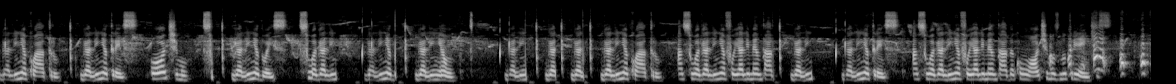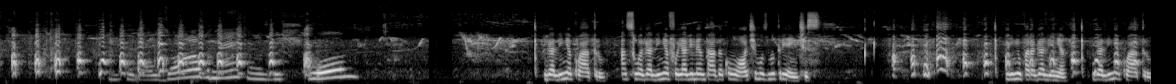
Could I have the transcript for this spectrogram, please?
Galinha 4. Galinha 3. Ótimo. Galinha 2. Sua galinha. Galinha. Galinha 1. Galinha, ga, ga, galinha 4. A sua galinha foi alimentada. Galinha, galinha 3. A sua galinha foi alimentada com ótimos nutrientes. Vamos pegar os ovos, né? Que elas deixou. Galinha 4. A sua galinha foi alimentada com ótimos nutrientes. Ninho para galinha. Galinha 4.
